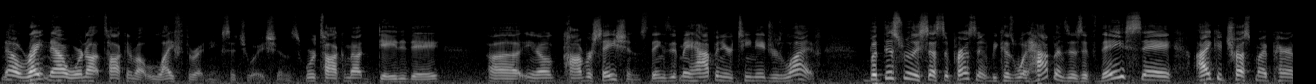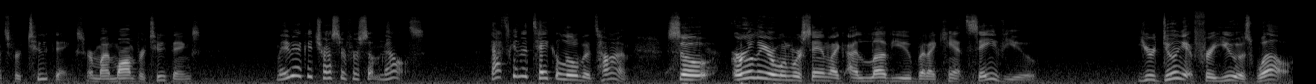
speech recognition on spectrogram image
Now, right now, we're not talking about life-threatening situations. We're talking about day-to-day, uh, you know, conversations, things that may happen in your teenager's life. But this really sets the precedent because what happens is if they say, I could trust my parents for two things, or my mom for two things, maybe I could trust her for something else. That's going to take a little bit of time. So earlier when we're saying like I love you but I can't save you, you're doing it for you as well.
